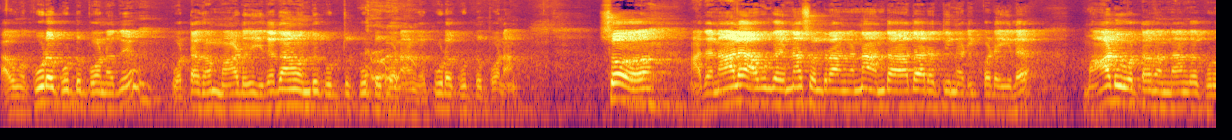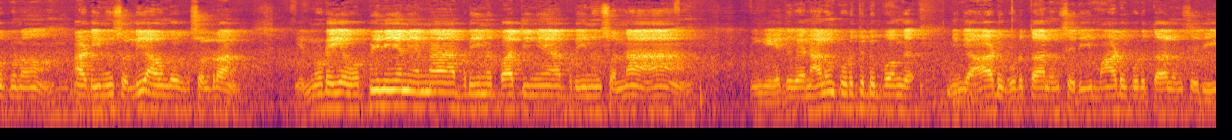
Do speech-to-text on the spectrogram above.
அவங்க கூட கூட்டு போனது ஒட்டகம் மாடு இதை தான் வந்து கூட்டு கூட்டு போனாங்க கூட கூட்டு போனாங்க. ஸோ அதனால் அவங்க என்ன சொல்கிறாங்கன்னா அந்த ஆதாரத்தின் அடிப்படையில் மாடு ஒட்டகம் தாங்க கொடுக்கணும் அப்படின்னு சொல்லி அவங்க சொல்கிறாங்க என்னுடைய ஒப்பீனியன் என்ன அப்படின்னு பார்த்தீங்க அப்படின்னு சொன்னால் நீங்கள் எது வேணாலும் கொடுத்துட்டு போங்க. நீங்கள் ஆடு கொடுத்தாலும் சரி மாடு கொடுத்தாலும் சரி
